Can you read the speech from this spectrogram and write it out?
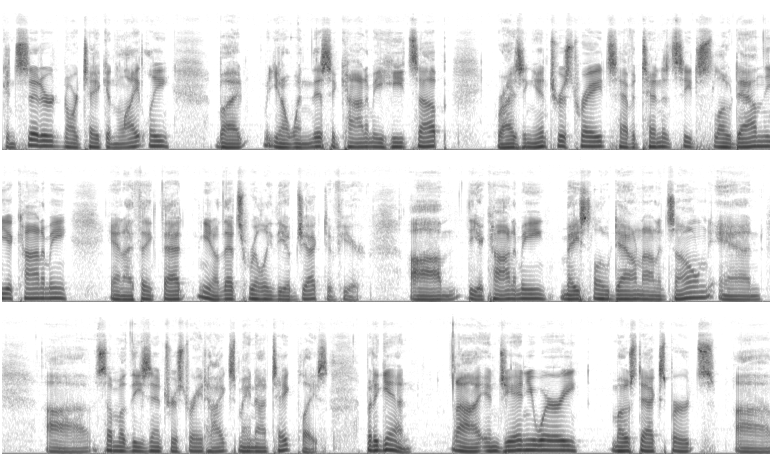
considered nor taken lightly. But you know, when this economy heats up, rising interest rates have a tendency to slow down the economy, and I think that you know that's really the objective here. Um, the economy may slow down on its own, and uh, some of these interest rate hikes may not take place. But again, uh, in January, most experts uh,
